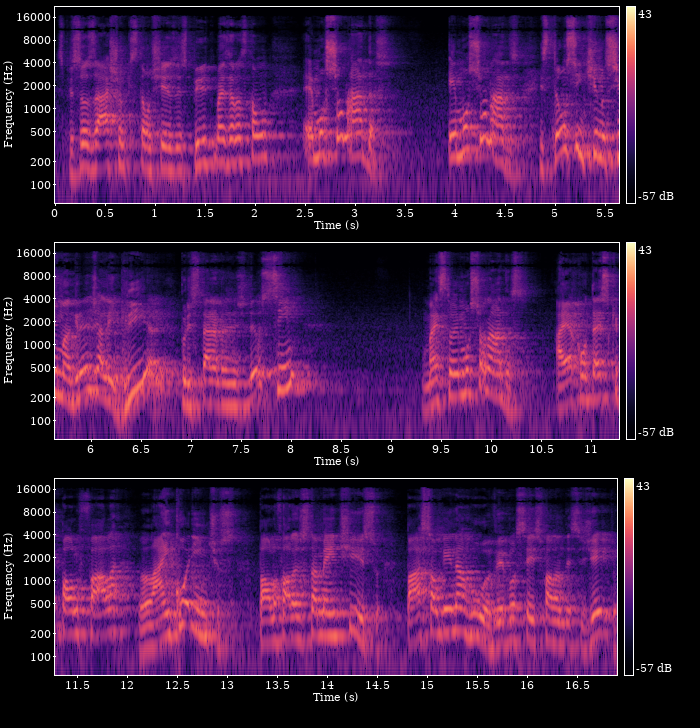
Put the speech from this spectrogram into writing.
As pessoas acham que estão cheias do Espírito, mas elas estão emocionadas. Emocionadas. Estão sentindo sim uma grande alegria por estar na presença de Deus? Sim. Mas estão emocionadas. Aí acontece o que Paulo fala lá em Coríntios. Paulo fala justamente isso. Passa alguém na rua, vê vocês falando desse jeito,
